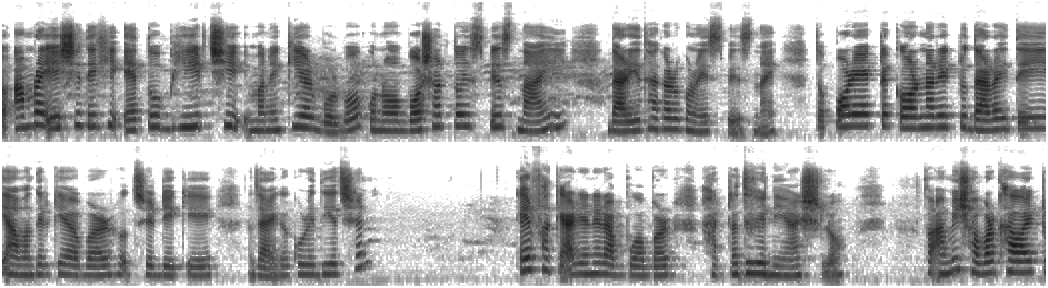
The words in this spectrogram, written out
তো আমরা এসে দেখি এত ভিড় ছি মানে কি আর বলব, কোনো বসার তো স্পেস নাই, দাঁড়িয়ে থাকারও কোনো স্পেস নাই। তো পরে একটা কর্নারে একটু দাঁড়াইতেই আমাদেরকে আবার হচ্ছে ডেকে জায়গা করে দিয়েছেন। এর ফাঁকে আরিয়ানের আব্বু আবার হাতটা ধুয়ে নিয়ে আসলো। তো আমি সবার খাওয়া একটু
